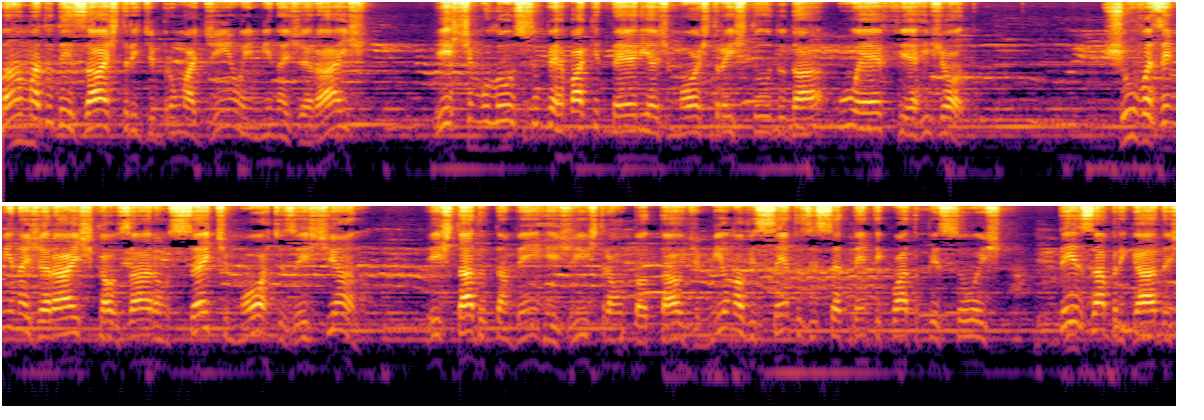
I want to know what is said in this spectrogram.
Lama do desastre de Brumadinho em Minas Gerais estimulou superbactérias, mostra estudo da UFRJ. Chuvas em Minas Gerais causaram sete mortes este ano. Estado também registra um total de 1.974 pessoas desabrigadas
